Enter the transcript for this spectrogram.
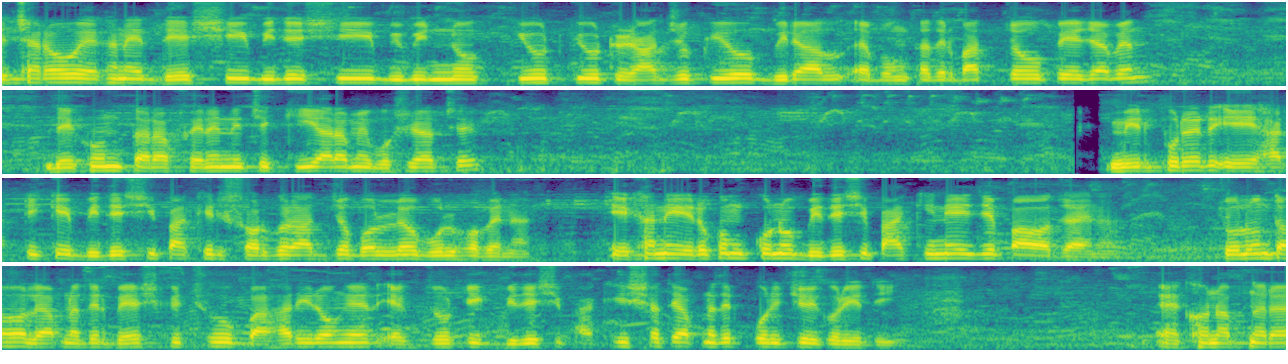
এছাড়াও এখানে দেশি, বিদেশি, বিভিন্ন কিউট কিউট রাজকীয়, বিড়াল এবং তাদের বাচ্চাও পেয়ে যাবেন। দেখুন তারা ফ্যানের নিচে কি আরামে বসে আছে। মিরপুরের এই হাটটিকে বিদেশি পাখির স্বর্গরাজ্য বললেও ভুল হবে না। এখানে এরকম কোনো বিদেশি পাখি নেই যে পাওয়া যায় না। চলুন তাহলে আপনাদের বেশ কিছু বাহারি রঙের একজোটিক বিদেশি পাখির সাথে আপনাদের পরিচয় করিয়ে দিই। এখন আপনারা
